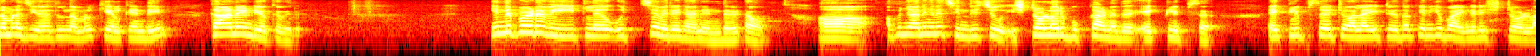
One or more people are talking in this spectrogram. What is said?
നമ്മുടെ ജീവിതത്തിൽ നമ്മൾ കേൾക്കേണ്ടിയും കാണേണ്ടിയൊക്കെ വരും. ഇന്നിപ്പോൾ ഇവിടെ വീട്ടിൽ ഉച്ച വരെ ഞാൻ ഉണ്ട് കേട്ടോ അപ്പോൾ ഞാനിങ്ങനെ ചിന്തിച്ചു ഇഷ്ടമുള്ള ഒരു ബുക്കാണിത് എക്ലിപ്സ് എക്ലിപ്സ് ട്വലൈറ്റ് ഇതൊക്കെ എനിക്ക് ഭയങ്കര ഇഷ്ടമുള്ള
